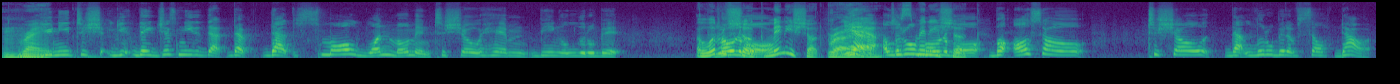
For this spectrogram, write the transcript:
Mm-hmm. Right. You need to. Sh- you, they just needed that that that small one moment to show him being a little bit a little vulnerable. shook, mini shook. Right. yeah, a just little mini vulnerable, shook. but also to show that little bit of self doubt.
